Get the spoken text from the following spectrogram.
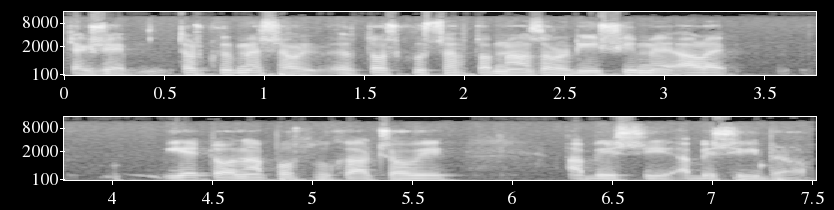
Takže trošku, sa, trošku sa v tom názor líšime, ale je to na poslucháčovi, aby si, aby si vybral.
